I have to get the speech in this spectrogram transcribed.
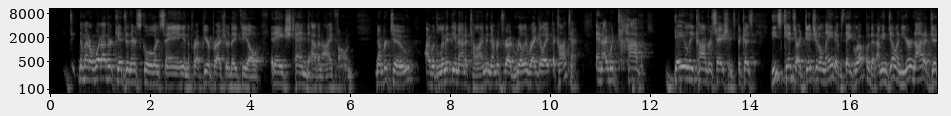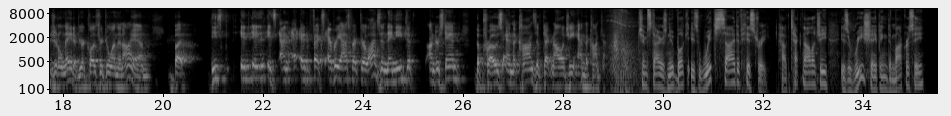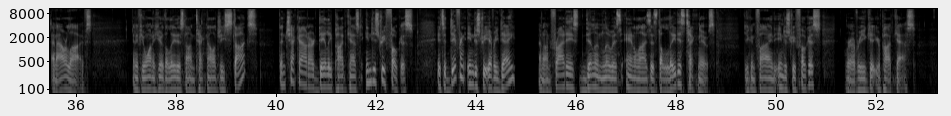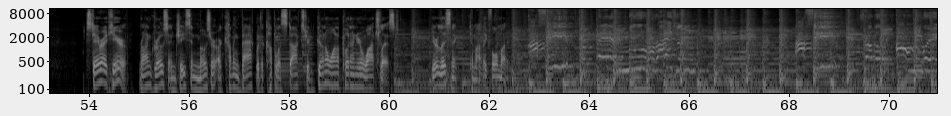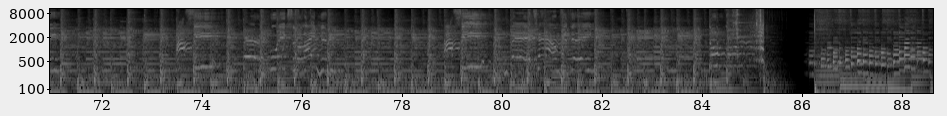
no matter what other kids in their school are saying and the peer pressure they feel at age 10 to have an iPhone. Number two, I would limit the amount of time. And number three, I'd really regulate the content. And I would have daily conversations because these kids are digital natives. They grew up with it. I mean, Dylan, you're not a digital native. You're closer to one than I am. But these, it, it, it's, and it affects every aspect of their lives. And they need to understand the pros and the cons of technology and the content. Jim Steyer's new book is Which Side of History? How Technology is Reshaping Democracy and Our Lives. And if you want to hear the latest on technology stocks, then check out our daily podcast, Industry Focus. It's a different industry every day, and on Fridays, Dylan Lewis analyzes the latest tech news. You can find Industry Focus wherever you get your podcasts. Stay right here. Ron Gross and Jason Moser are coming back with a couple of stocks you're going to want to put on your watch list. You're listening to Motley Fool Money.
